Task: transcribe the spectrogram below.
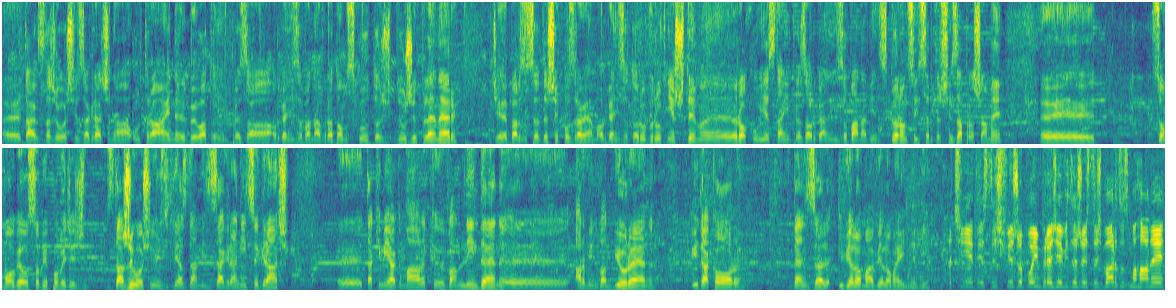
E, tak, zdarzyło się zagrać na Ultra Ein. Była to impreza organizowana w Radomsku, dość duży plener, gdzie bardzo serdecznie pozdrawiam organizatorów. Również w tym e, roku jest ta impreza organizowana, więc gorąco i serdecznie zapraszamy. E, co mogę o sobie powiedzieć? Zdarzyło się już z gwiazdami z zagranicy grać, takimi jak Mark Van Linden, Armin Van Buren, Ida Kor, Denzel i wieloma, wieloma innymi. Marcinie, ty jesteś świeżo po imprezie, widzę, że jesteś bardzo zmachany.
